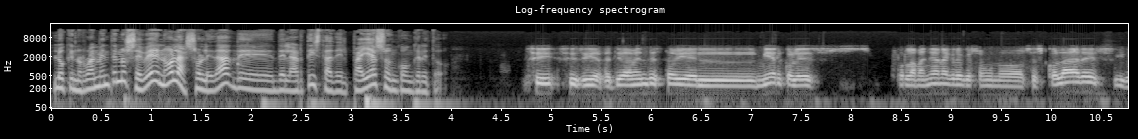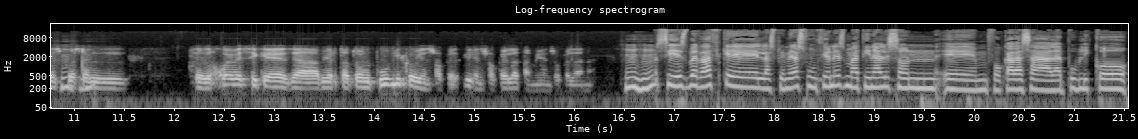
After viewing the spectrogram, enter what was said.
lo que normalmente no se ve, ¿no? La soledad del artista, del payaso en concreto. Sí, sí, sí, efectivamente estoy el miércoles por la mañana, creo que son unos escolares y después el, el jueves sí que es ya abierto a todo el público y en, y en Sopela también, Sopelana. Sí, es verdad que las primeras funciones matinales son eh, enfocadas al público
